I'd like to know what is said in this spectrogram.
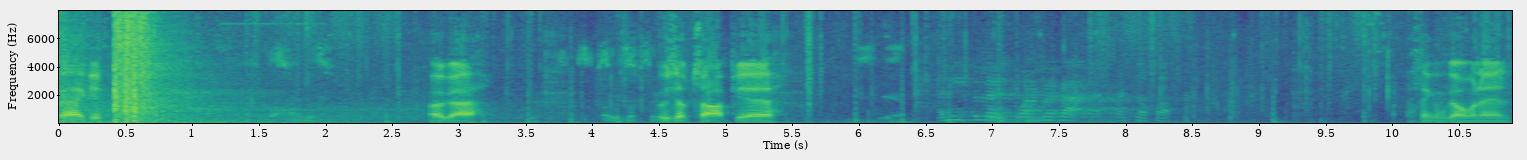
Bag it. Behind us. Okay. Oh, he's upstairs. Who's up top? Yeah. I need some meds. Watch my back. Myself up. I think I'm going in.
